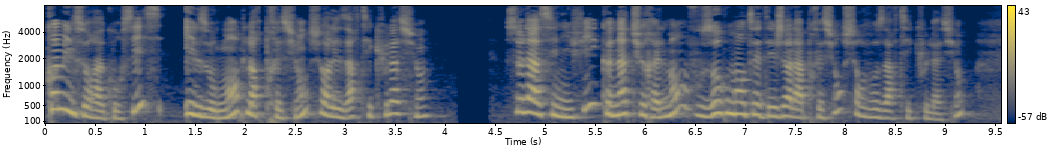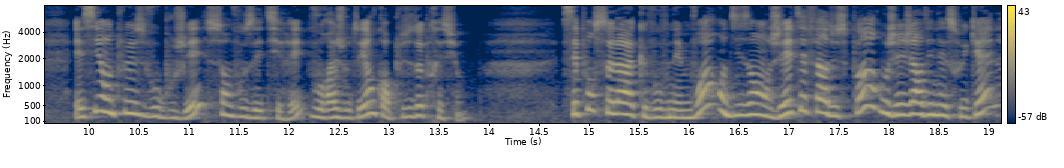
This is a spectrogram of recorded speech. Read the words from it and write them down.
comme ils se raccourcissent, ils augmentent leur pression sur les articulations. Cela signifie que naturellement, vous augmentez déjà la pression sur vos articulations, et si en plus vous bougez sans vous étirer, vous rajoutez encore plus de pression. C'est pour cela que vous venez me voir en disant j'ai été faire du sport ou j'ai jardiné ce week-end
